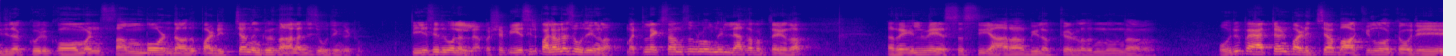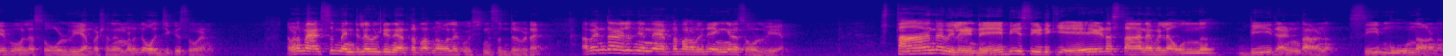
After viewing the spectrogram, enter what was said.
ഇതിലൊക്കെ ഒരു കോമൺ സംഭവം ഉണ്ട്. അത് പഠിച്ചാൽ നിങ്ങൾക്ക് ഒരു നാലഞ്ച് ചോദ്യം കിട്ടും. പി എസ് സി ഇതുപോലല്ല. പക്ഷേ പി എസ് സിയിൽ പല പല ചോദ്യങ്ങളാണ് മറ്റുള്ള എക്സാംസുകളൊന്നും ഇല്ലാത്ത പ്രത്യേകത. Railway S S C R R ബിയിലൊക്കെ ഉള്ളത് എന്തുകൊണ്ടാണ്? ഒരു പാറ്റേൺ പഠിച്ചാൽ ബാക്കിയുള്ളതൊക്കെ ഒരേപോലെ സോൾവ് ചെയ്യാം. പക്ഷെ നമ്മൾ ലോജിക്ക് വേണം നമ്മൾ മാത്സും മെന്റൽ എബിലിറ്റി നേരത്തെ പറഞ്ഞ പോലെ ക്വസ്റ്റ്യൻസ് ഉണ്ട് ഇവിടെ. അപ്പോൾ എന്തായാലും ഞാൻ നേരത്തെ പറഞ്ഞത് എങ്ങനെ സോൾവ് ചെയ്യാം? സ്ഥാനവിലയുണ്ട് എ ബി സി ഡിക്ക് എയുടെ സ്ഥാനവില ഒന്ന് ബി രണ്ടാണ് സി മൂന്നാണ്.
